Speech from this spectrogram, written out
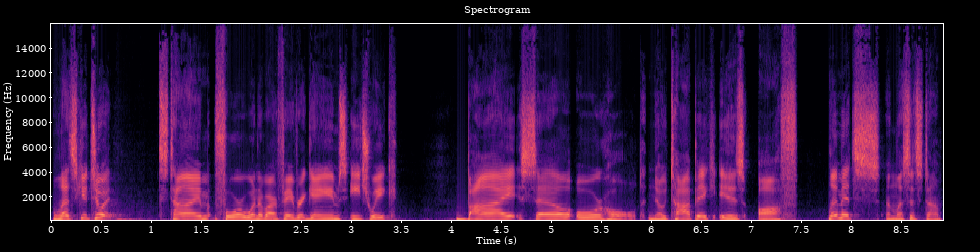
Let's get to it. It's time for one of our favorite games each week buy, sell, or hold. No topic is off limits unless it's dumb.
